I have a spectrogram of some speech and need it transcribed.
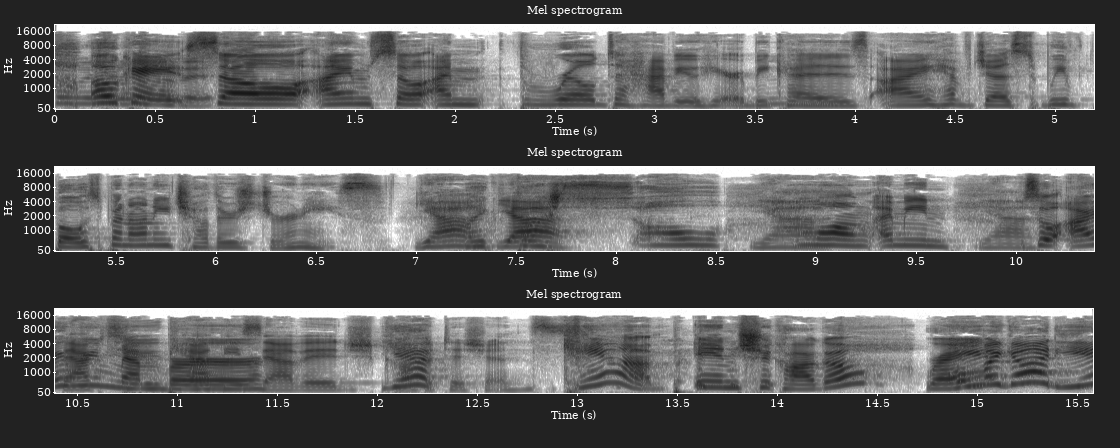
oh okay, so I'm so I'm thrilled to have you here because mm-hmm. I have just we've both been on each other's journeys. Yeah, like yeah. for so yeah. long. I mean, yeah. So I Back remember Savage competitions yeah, camp in Chicago, right? Oh my god, yeah.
